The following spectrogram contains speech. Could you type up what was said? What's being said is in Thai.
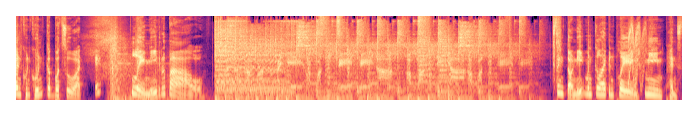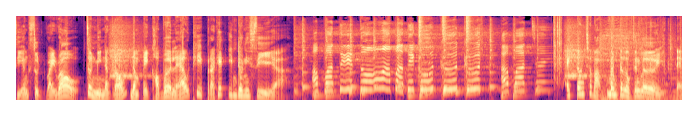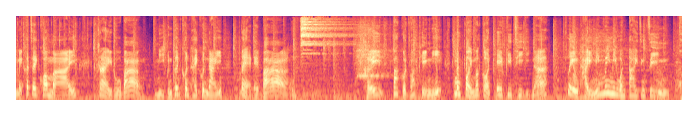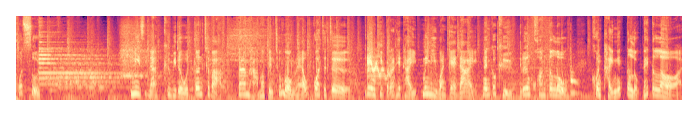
พื่อนๆ คุ้นๆ กับบทสวด เอ๊ะ เพลงนี้หรือเปล่า ซึ่งตอนนี้มันกลายเป็นเพลง มีมแผ่นเสียงสุดไวรัล จนมีนักร้องนำไปคอฟเวอร์แล้วที่ประเทศอินโดนีเซีย Apa itu apa tikut kut kut apa cai ไอ้ต้นฉบับมันตลกจังเลย แต่ไม่เข้าใจความหมาย ใครรู้บ้าง มีเพื่อนๆคนไทยคนไหน แปลได้บ้าง เฮ้ย ปรากฏว่าเพลงนี้มันปล่อยมาก่อน APT อีกนะ เพลงไทยนี่ไม่มีวันตายจริงๆ โคตรสุด นี่สินะ คือวิดีโอต้นฉบับ ตามหามาเป็นชั่วโมงแล้วกว่าจะเจอ เรื่องที่ประเทศไทยไม่มีวันแก้ได้ นั่นก็คือเรื่องความตลก คนไทยเนี่ยตลกได้ตลอด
